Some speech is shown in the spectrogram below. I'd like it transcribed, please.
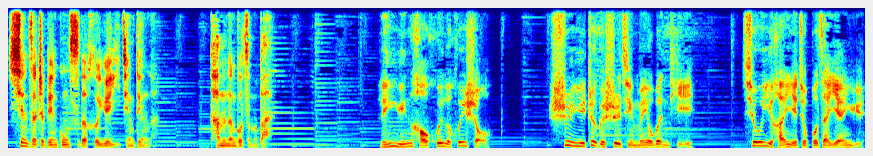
现在这边公司的合约已经定了，他们能够怎么办？林云豪挥了挥手，示意这个事情没有问题。邱意涵也就不再言语。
